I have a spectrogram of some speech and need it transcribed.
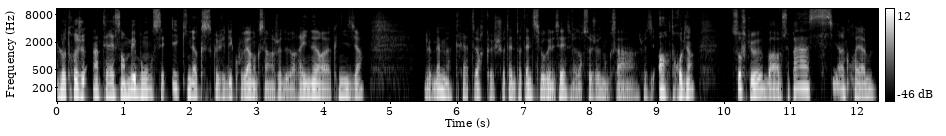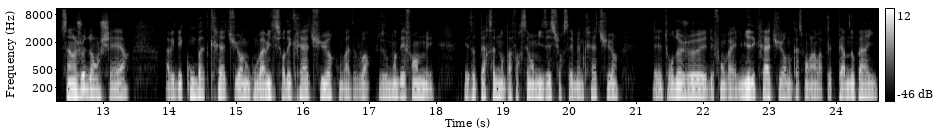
L'autre jeu intéressant mais bon, c'est Equinox que j'ai découvert, donc c'est un jeu de Rainer euh, Knizia le même créateur que Shoten Toten, si vous connaissez, j'adore ce jeu, donc ça, je me dis, oh, trop bien. Sauf que bah, c'est pas si incroyable. C'est un jeu d'enchères avec des combats de créatures. Donc on va miser sur des créatures qu'on va devoir plus ou moins défendre, mais les autres personnes n'ont pas forcément misé sur ces mêmes créatures. Il y a des tours de jeu et des fois on va éliminer des créatures. Donc à ce moment-là, on va peut-être perdre nos paris.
